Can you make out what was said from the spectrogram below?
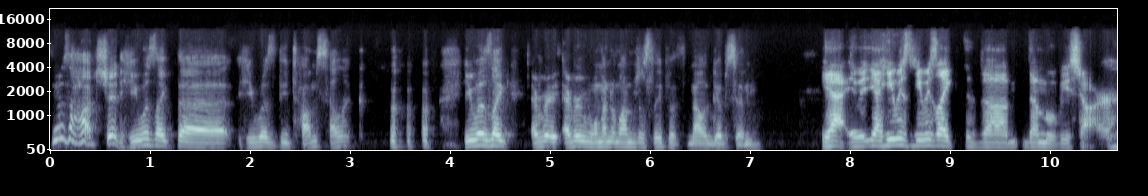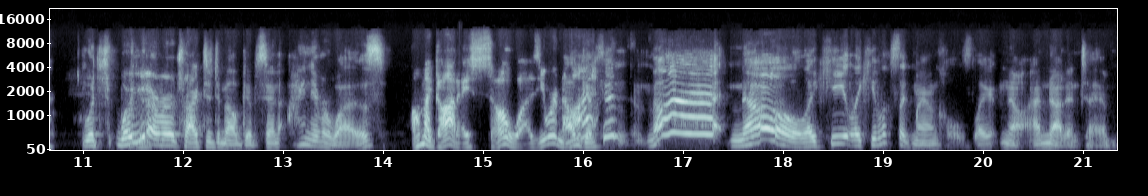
he was a hot shit. He was like the he was the Tom Selleck. he was like every every woman wanted to sleep with Mel Gibson. Yeah, it, was- yeah, he was he was like the the movie star. Which were you Yeah. ever attracted to Mel Gibson? I never was. Oh my god, I so was. You were Mel. Gibson? Not, no, like he like he looks like my uncles. Like no, I'm not into him.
